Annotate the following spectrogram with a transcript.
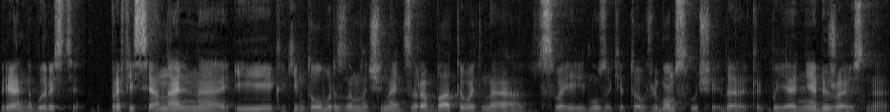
реально вырасти, профессионально и каким-то образом начинать зарабатывать на своей музыке, то в любом случае, да, как бы я не обижаюсь на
